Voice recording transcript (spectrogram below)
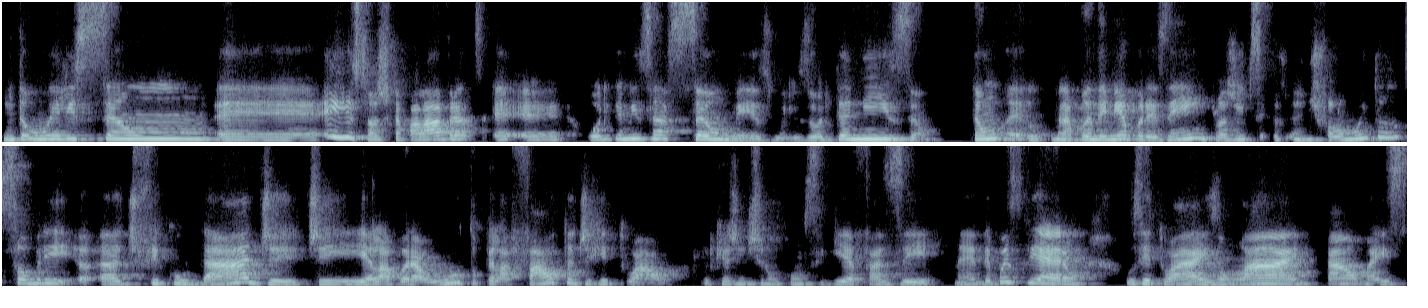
Então, eles são. É, é, isso, acho que a palavra é, é organização mesmo, eles organizam. Então, eh, na pandemia, por exemplo, a gente, a gente falou muito sobre a dificuldade de elaborar o luto pela falta de ritual, porque a gente não conseguia fazer. Né? Depois vieram os rituais online tal, mas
